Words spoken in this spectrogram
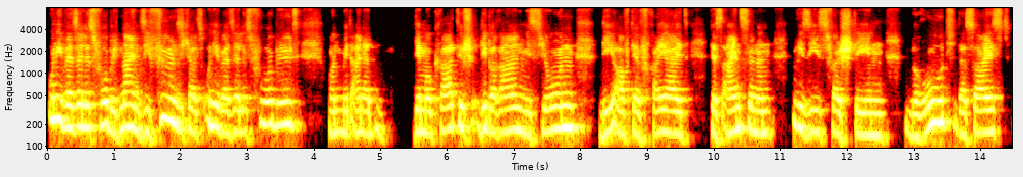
universelles Vorbild. Nein, sie fühlen sich als universelles Vorbild und mit einer demokratisch-liberalen Mission, die auf der Freiheit des Einzelnen, wie Sie es verstehen, beruht. Das heißt,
